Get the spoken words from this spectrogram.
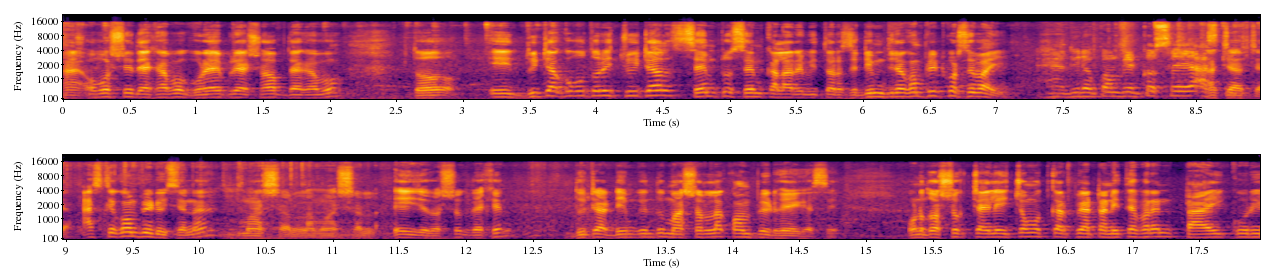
হ্যাঁ অবশ্যই দেখাবো। ঘোরায় ফিরে সব দেখাবো। তো এই দুইটা কবুতরই চুইটাল সেম টু সেম কালারের ভিতর আছে। ডিম দুইটা কমপ্লিট করছে ভাই? হ্যাঁ দুইটা কমপ্লিট করছে। আচ্ছা আচ্ছা। আজকে কমপ্লিট হয়েছে না? মার্শাল্লাহ মার্শাল্লাহ। এই যে দর্শক দেখেন দুইটা ডিম কিন্তু মার্শাল্লাহ কমপ্লিট হয়ে গেছে। কোনো দর্শক চাইলে এই চমৎকার পেয়ারটা নিতে পারেন। টাই করি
